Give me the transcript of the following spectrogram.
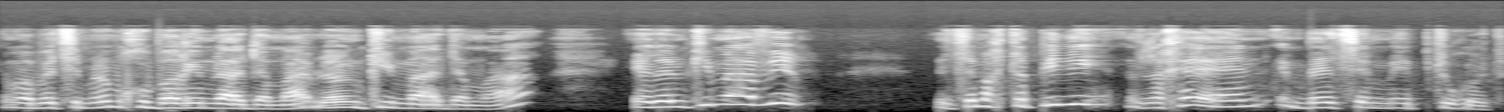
כלומר, בעצם לא מחוברים לאדמה, הם לא יונקים מהאדמה, אלא יונקים מהאוויר. זה צמח טפילי, אז לכן הן בעצם פטורות.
